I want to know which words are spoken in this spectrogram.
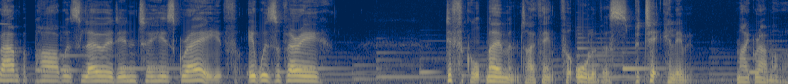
Grandpapa was lowered into his grave. It was a very difficult moment, I think, for all of us, particularly my grandmother.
